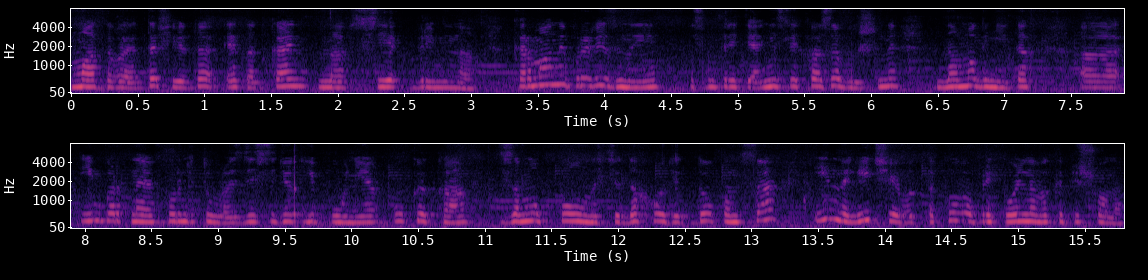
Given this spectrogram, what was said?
матовая тафета. Это ткань на все времена. Карманы провизные, посмотрите, они слегка завышены на магнитах. Э, импортная фурнитура, здесь идет Япония, УКК. Замок полностью доходит до конца и наличие вот такого прикольного капюшона.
